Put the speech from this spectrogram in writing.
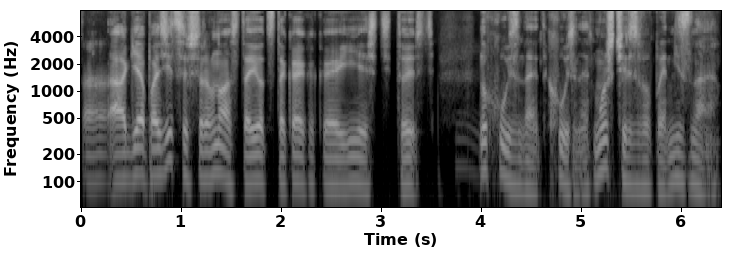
А, а геопозиция все равно остается такая, какая есть. То есть, ну, хуй знает, хуй знает. Может, через VPN, не знаю.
